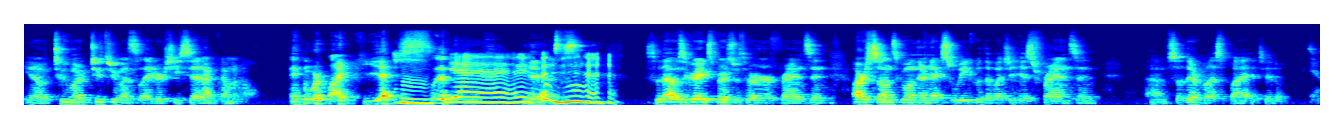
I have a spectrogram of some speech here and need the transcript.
You know, two, two, three months later, she said, "I'm coming home," and we're like, "Yes." Mm, Yes. So that was a great experience with her and her friends, and our son's going there next week with a bunch of his friends, and um, so they're blessed by it too. Yeah.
